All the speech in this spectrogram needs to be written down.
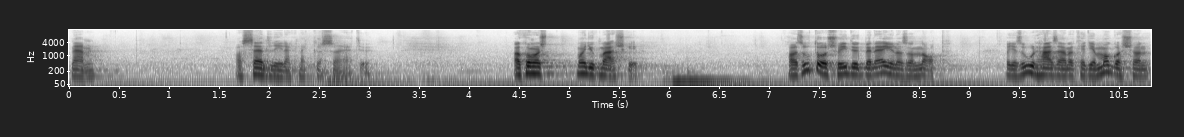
Nem. A Szentléleknek köszönhető. Akkor most mondjuk másképp. Ha az utolsó időkben eljön az a nap, hogy az úrházának egy ilyen magasan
